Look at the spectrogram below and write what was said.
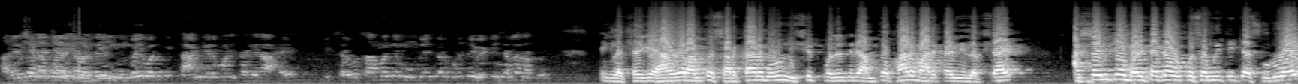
आरक्षणाच्या मुंबईवरती ताण निर्माण झालेला आहे. सर्वसामान्य मुंबईकर कुठेतरी वेठीसरला जातो. एक लक्षात घ्या ह्यावर आमचं सरकार म्हणून निश्चित पद्धतीने आमचं फार बारकाईने लक्ष आहे. असंख्य बैठका उपसमितीच्या सुरू आहेत.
